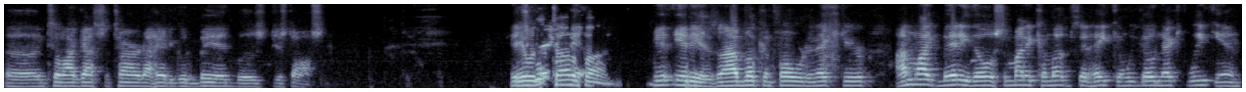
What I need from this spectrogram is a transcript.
until I got so tired I had to go to bed was just awesome. It was a ton of fun. It, it is, and I'm looking forward to next year. I'm like Betty though. If somebody come up and said, "Hey, can we go next weekend?"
